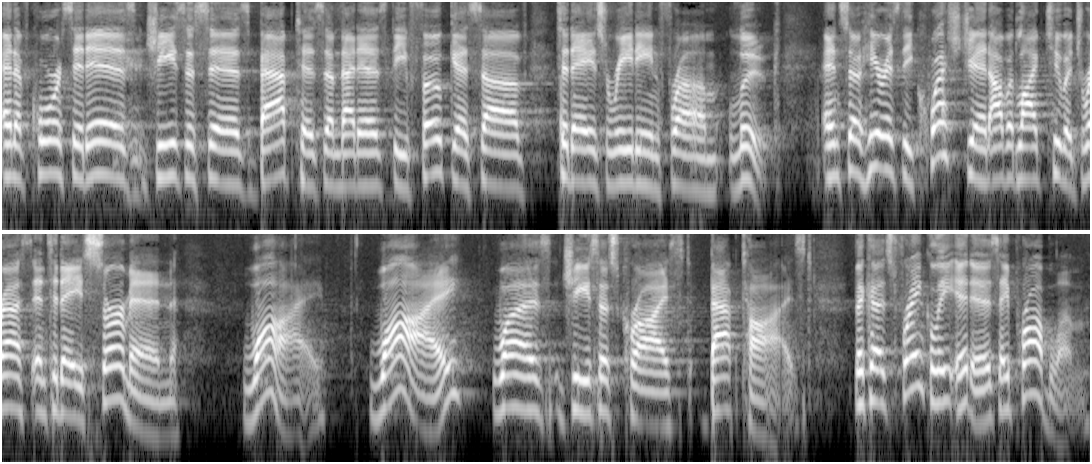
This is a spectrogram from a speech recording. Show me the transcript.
And of course, it is Jesus' baptism that is the focus of today's reading from Luke. And so here is the question I would like to address in today's sermon Why? Why was Jesus Christ baptized? Because frankly, it is a problem.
